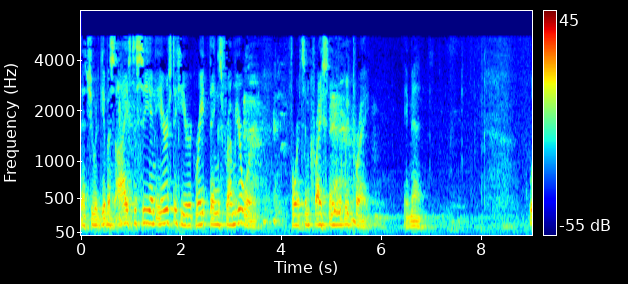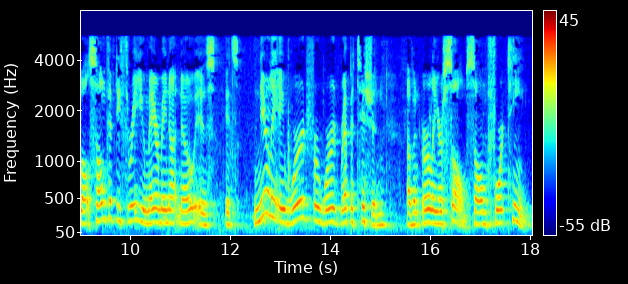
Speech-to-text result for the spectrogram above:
that you would give us eyes to see and ears to hear great things from your word. For it's in Christ's name that we pray. Amen. Well, Psalm 53, you may or may not know, is it's nearly a word for word repetition of an earlier psalm, Psalm 14.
